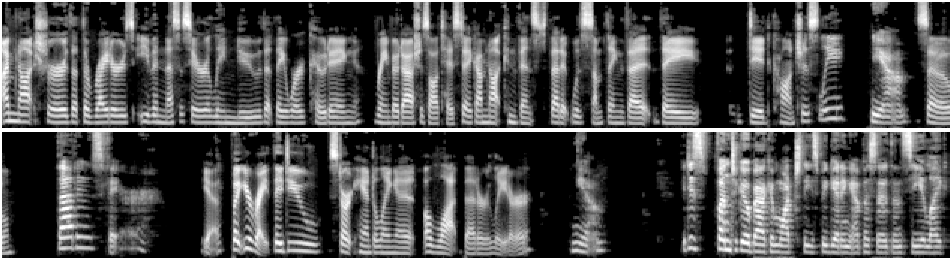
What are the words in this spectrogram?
I'm not sure that the writers even necessarily knew that they were coding Rainbow Dash as autistic. I'm not convinced that it was something that they did consciously. Yeah. So that is fair. Yeah, but you're right. They do start handling it a lot better later. Yeah. it is fun to go back and watch these beginning episodes and see like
